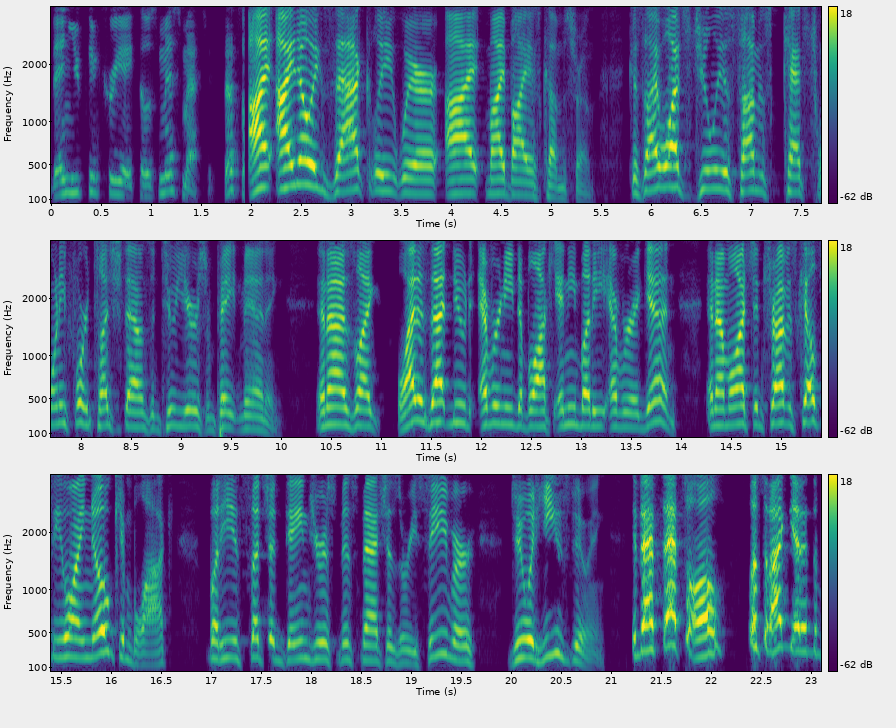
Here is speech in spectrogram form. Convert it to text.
then you can create those mismatches. That's I I know exactly where I my bias comes from because I watched Julius Thomas catch 24 touchdowns in two years from Peyton Manning, and I was like, why does that dude ever need to block anybody ever again? And I'm watching Travis Kelce, who I know can block, but he is such a dangerous mismatch as a receiver. Do what he's doing. That that's all. Listen, I get it. The,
